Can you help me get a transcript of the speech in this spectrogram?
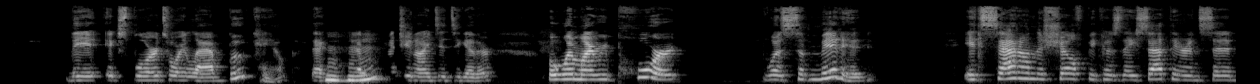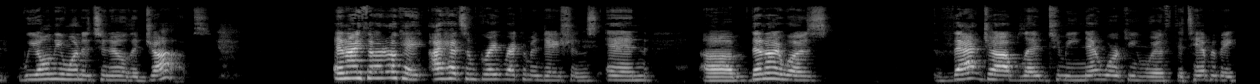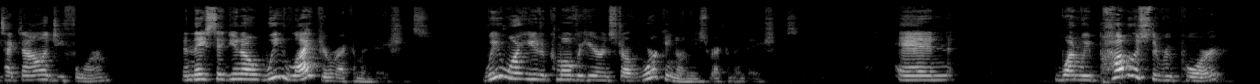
the exploratory lab boot camp that, mm-hmm. that Angie and I did together. But when my report was submitted, it sat on the shelf because they sat there and said, We only wanted to know the jobs. And I thought, okay, I had some great recommendations. And um, then I was, that job led to me networking with the Tampa Bay Technology Forum. And they said, you know, we like your recommendations. We want you to come over here and start working on these recommendations. And when we published the report,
